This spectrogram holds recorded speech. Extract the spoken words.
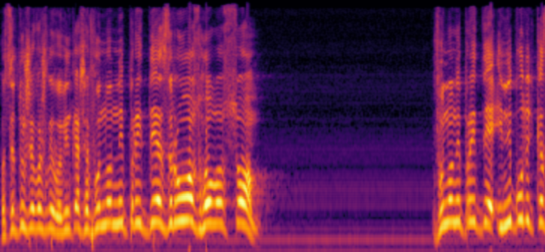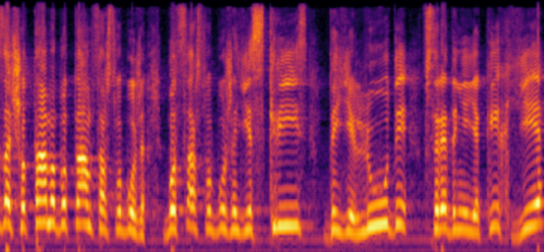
Оце дуже важливо. Він каже, воно не прийде з розголосом. Воно не прийде. І не будуть казати, що там або там царство Боже. Бо царство Боже є скрізь, де є люди, всередині яких є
